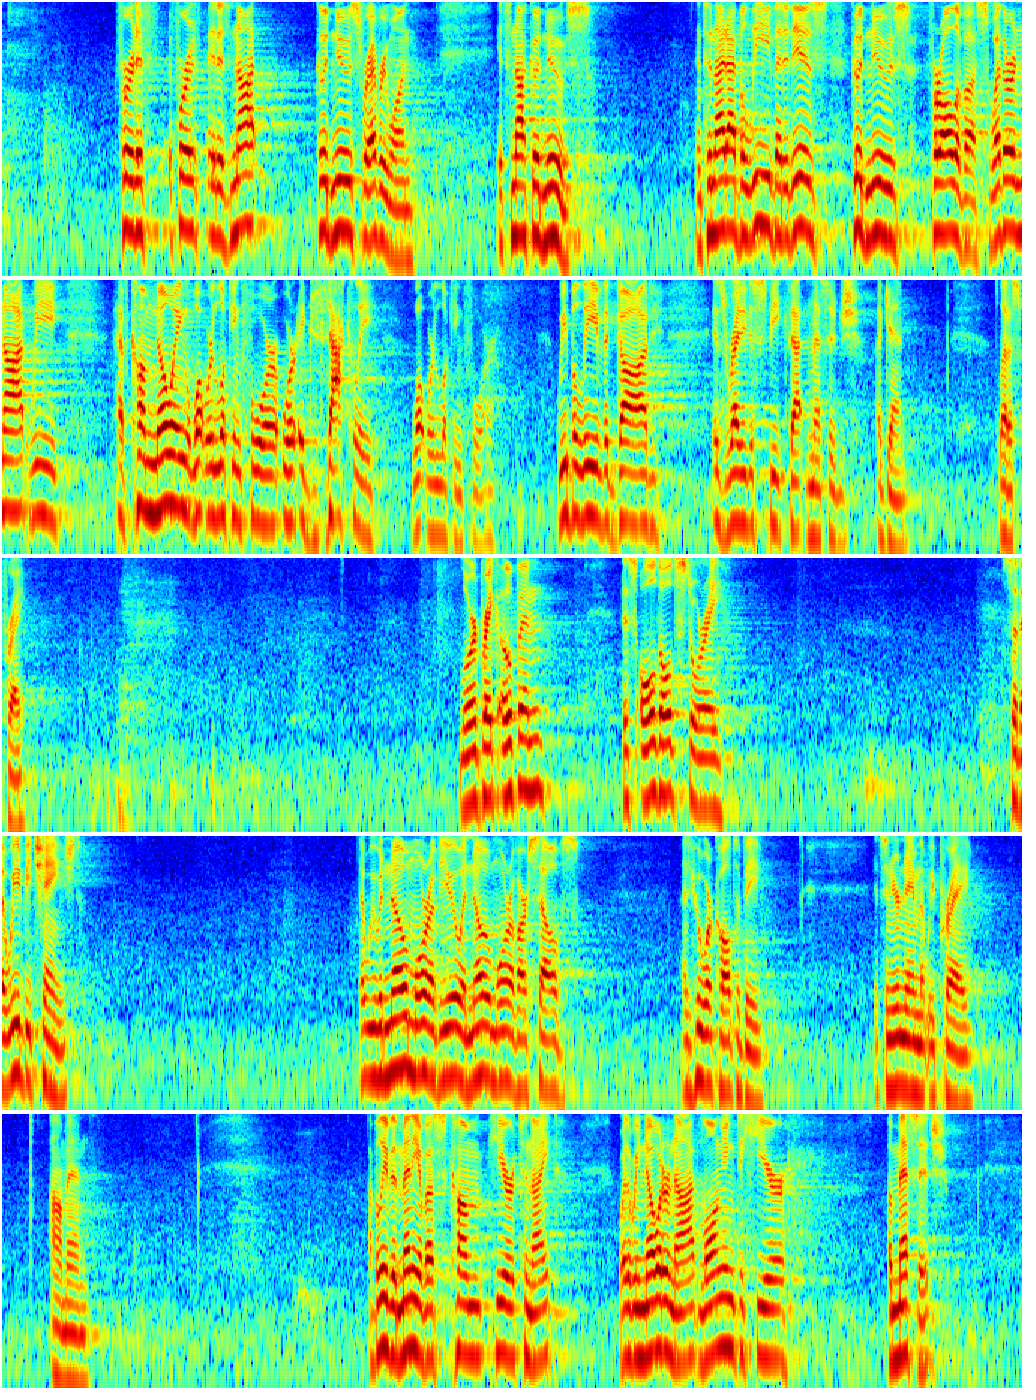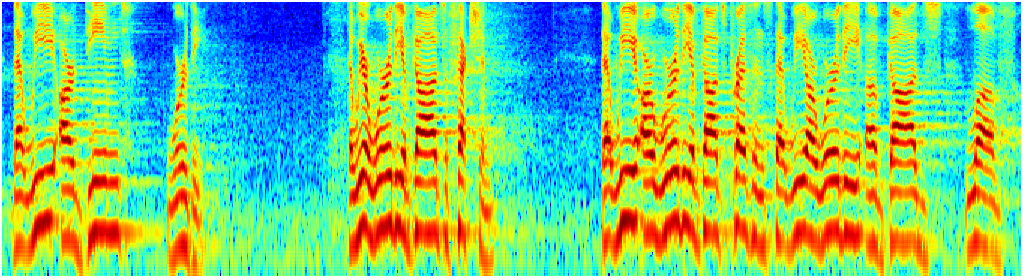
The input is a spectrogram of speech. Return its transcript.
For, it if, for if it is not good news for everyone, it's not good news. And tonight I believe that it is good news for all of us, whether or not we have come knowing what we're looking for or exactly what we're looking for. We believe that God is ready to speak that message again. Let us pray. Lord, break open this old, old story so that we'd be changed. That we would know more of you and know more of ourselves and who we're called to be. It's in your name that we pray. Amen. I believe that many of us come here tonight, whether we know it or not, longing to hear a message that we are deemed worthy, that we are worthy of God's affection, that we are worthy of God's presence, that we are worthy of God's love.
